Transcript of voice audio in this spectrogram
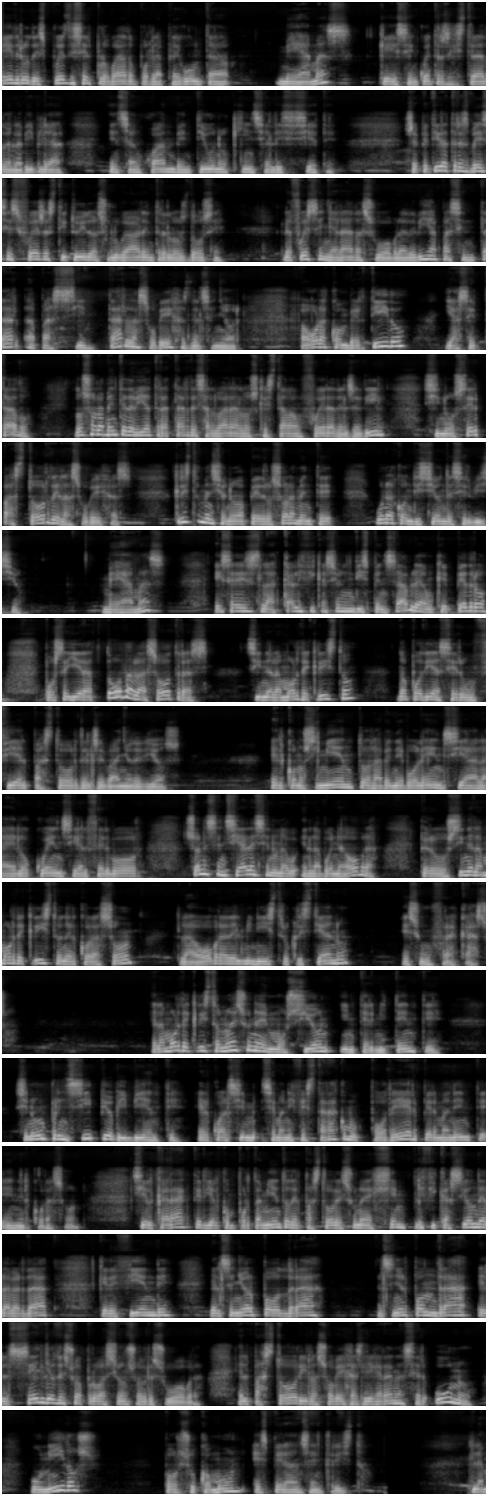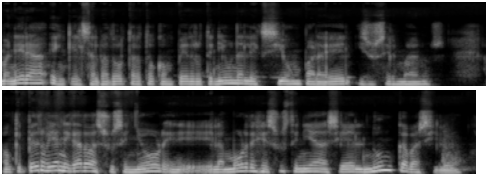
Pedro, después de ser probado por la pregunta ¿Me amas? que se encuentra registrado en la Biblia en San Juan 21, 15 al 17. Repetida tres veces fue restituido a su lugar entre los doce. Le fue señalada su obra, debía apacentar, apacientar las ovejas del Señor. Ahora convertido y aceptado, no solamente debía tratar de salvar a los que estaban fuera del redil, sino ser pastor de las ovejas. Cristo mencionó a Pedro solamente una condición de servicio, ¿Me amas? Esa es la calificación indispensable, aunque Pedro poseyera todas las otras. Sin el amor de Cristo, no podía ser un fiel pastor del rebaño de Dios. El conocimiento, la benevolencia, la elocuencia, el fervor son esenciales en, en, la buena obra, pero sin el amor de Cristo en el corazón, la obra del ministro cristiano es un fracaso. El amor de Cristo no es una emoción intermitente, sino un principio viviente, el cual se manifestará como poder permanente en el corazón. Si el carácter y el comportamiento del pastor es una ejemplificación de la verdad que defiende, el Señor podrá el Señor pondrá el sello de su aprobación sobre su obra. El pastor y las ovejas llegarán a ser uno, unidos por su común esperanza en Cristo. La manera en que el Salvador trató con Pedro tenía una lección para él y sus hermanos. Aunque Pedro había negado a su Señor, eh, el amor de Jesús tenía hacia él nunca vaciló.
